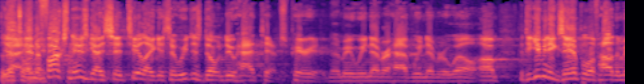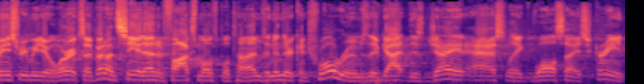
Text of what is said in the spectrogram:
But yeah, and the Fox News guys said too, like I said, we just don't do hat tips, period. I mean, we never have, we never will. Um, but to give you an example of how the mainstream media works, I've been on CNN and Fox multiple times, and in their control rooms, they've got this giant ass, like, wall-sized screen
